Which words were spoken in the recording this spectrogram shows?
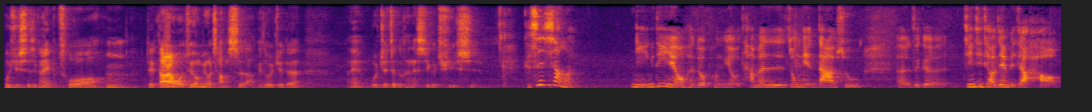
或许试试看也不错哦。嗯，对。当然我最后没有尝试了，可是我觉得，哎，我觉得这个可能是一个趋势。可是像。你一定也有很多朋友，他们是中年大叔，呃，这个经济条件比较好，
